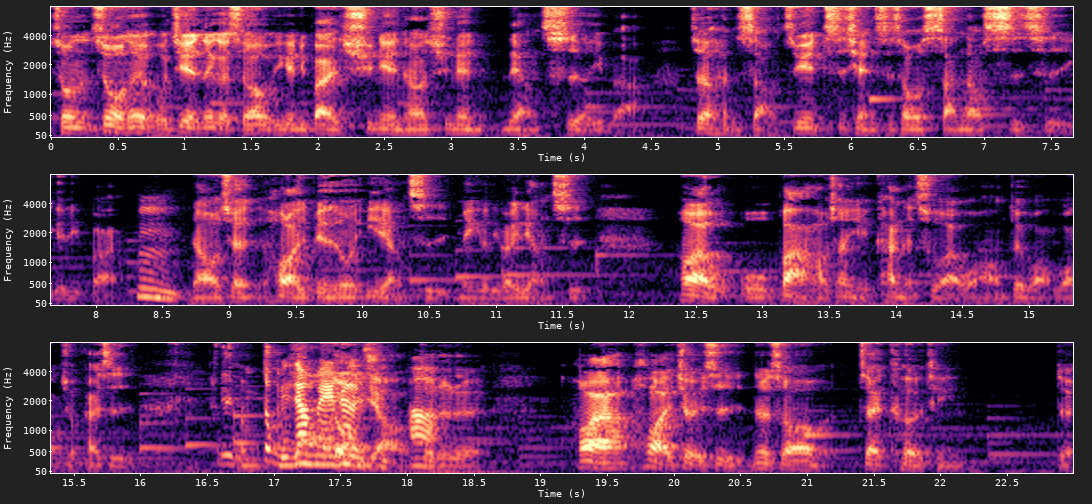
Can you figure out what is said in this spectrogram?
所以，所以我那个，我记得那个时候一个礼拜训练，然后训练两次而已吧，这很少，因为之前是说三到四次一个礼拜，嗯然后现在后来就变成说一两次，每个礼拜一两次。后来我爸好像也看得出来，我好像对网网球开始有点动比较摇没热情动摇，啊对对对。后来后来就有一次，那时候在客厅，对，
